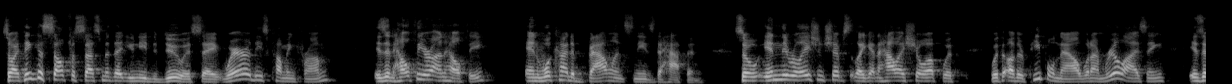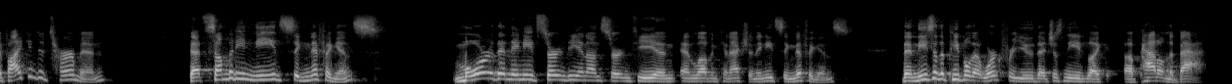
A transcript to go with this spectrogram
So I think the self-assessment that you need to do is say where are these coming from? Is it healthy or unhealthy? And what kind of balance needs to happen? So in the relationships like and how I show up with with other people now, what I'm realizing is if I can determine that somebody needs significance more than they need certainty and uncertainty and, and love and connection, they need significance then these are the people that work for you that just need like a pat on the back.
